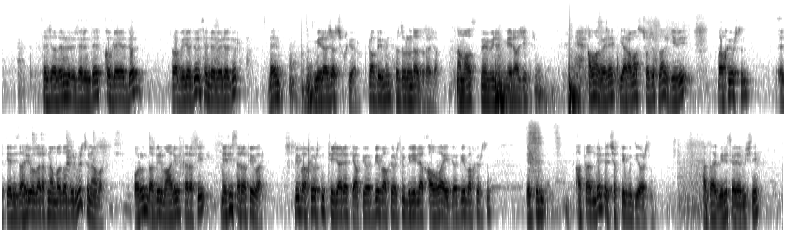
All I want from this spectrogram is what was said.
seccadenin üzerinde kıbleye dön, Rabbine dön, sen de böyle dur. Ben miraca çıkıyorum. Rabbimin huzurunda duracağım. Namaz müminin miracıdır. Ama böyle yaramaz çocuklar gibi bakıyorsun, yani zahiri olarak namazda durmuşsun ama onun da bir manevi tarafı, nefis tarafı var. Bir bakıyorsun ticaret yapıyor, bir bakıyorsun biriyle kavga ediyor, bir bakıyorsun sen, hatta nerede çıktı bu diyorsun. Hatta biri söylemişti.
